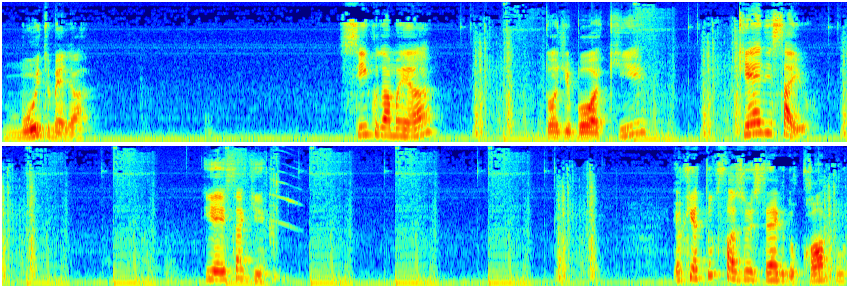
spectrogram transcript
muito melhor. 5 da manhã. Tô de boa aqui. Candy saiu. E está aqui. Eu queria tudo fazer o easter egg do copo.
